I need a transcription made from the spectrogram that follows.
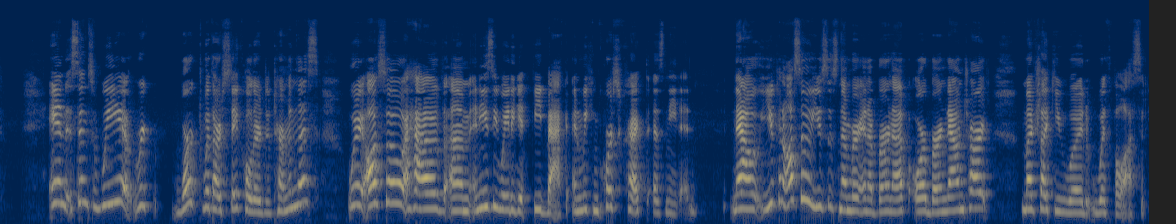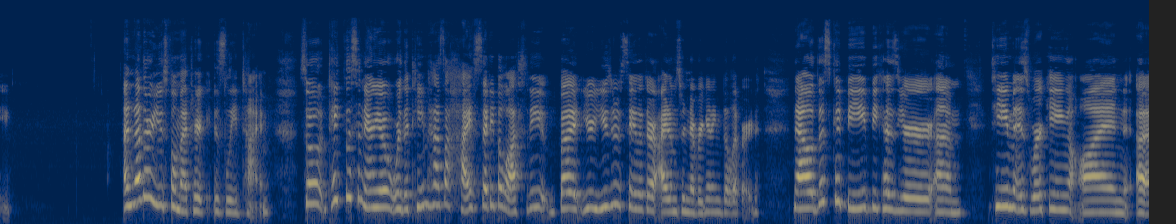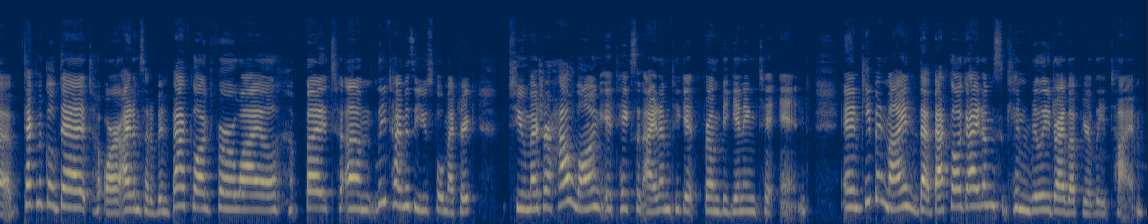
And since we worked with our stakeholder to determine this, we also have um, an easy way to get feedback and we can course correct as needed. Now, you can also use this number in a burn up or burn down chart, much like you would with velocity. Another useful metric is lead time. So take the scenario where the team has a high steady velocity, but your users say that their items are never getting delivered. Now, this could be because your um, team is working on uh, technical debt or items that have been backlogged for a while, but um, lead time is a useful metric to measure how long it takes an item to get from beginning to end. And keep in mind that backlog items can really drive up your lead time.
